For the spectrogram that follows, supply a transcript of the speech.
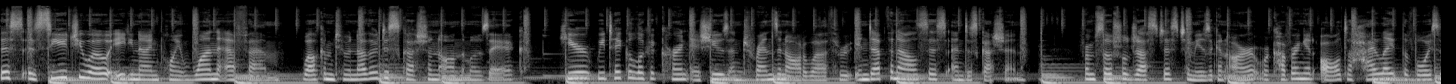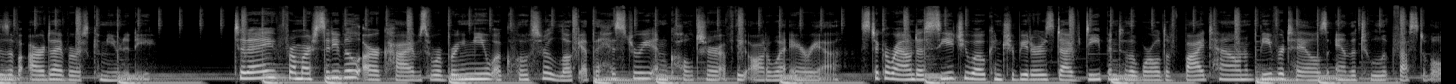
This is CHUO 89.1 FM. Welcome to another discussion on the Mosaic. Here, we take a look at current issues and trends in Ottawa through in depth analysis and discussion. From social justice to music and art, we're covering it all to highlight the voices of our diverse community. Today, from our Cityville archives, we're bringing you a closer look at the history and culture of the Ottawa area. Stick around as CHUO contributors dive deep into the world of Bytown, Beavertails, and the Tulip Festival.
